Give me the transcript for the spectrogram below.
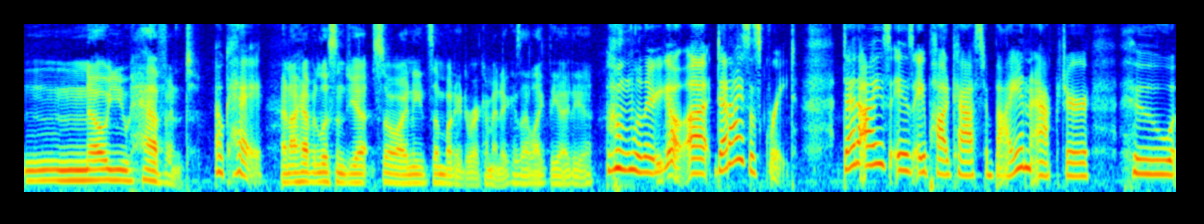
No, you haven't. Okay. And I haven't listened yet, so I need somebody to recommend it because I like the idea. well, there you go. Uh, Dead Eyes is great. Dead Eyes is a podcast by an actor who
